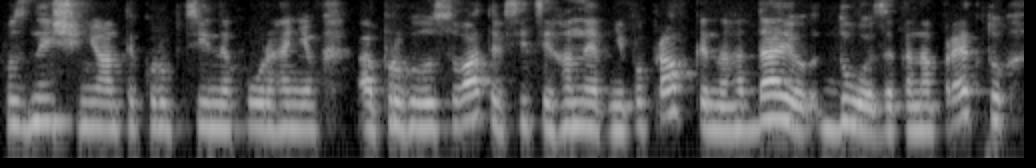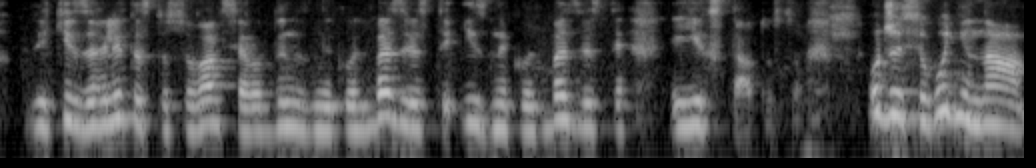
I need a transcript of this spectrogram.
по знищенню антикорупційних органів, проголосувати всі ці ганебні поправки. Нагадаю, до законопроекту, який взагалі то стосувався родин зниклих безвісти і зниклих безвісти їх статусу. Отже, сьогодні на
